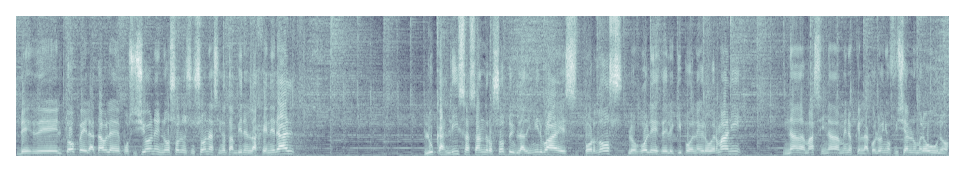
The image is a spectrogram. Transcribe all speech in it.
desde el tope de la tabla de posiciones, no solo en su zona, sino también en la general. Lucas Lisa, Sandro Soto y Vladimir Báez por dos, los goles del equipo del Negro Bermani. Nada más y nada menos que en la colonia oficial número uno.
